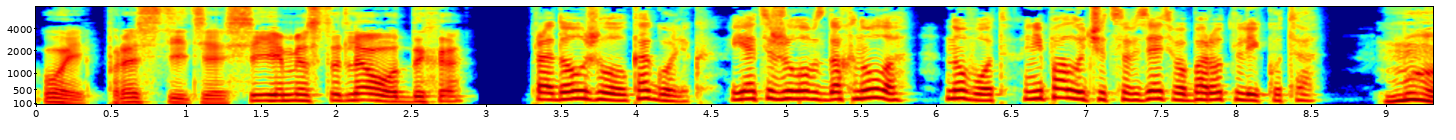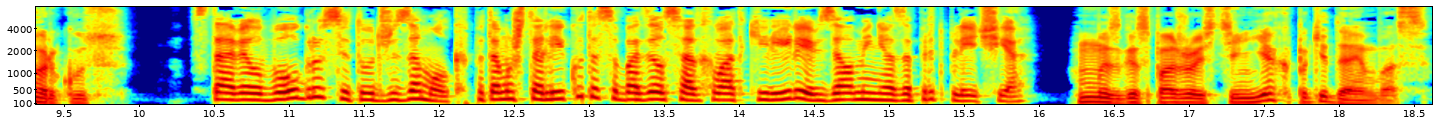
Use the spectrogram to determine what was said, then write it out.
Ой, простите, сие место для отдыха. Продолжил алкоголик. Я тяжело вздохнула. Ну вот, не получится взять в оборот Ликута. Маркус. Ставил Волгрус и тут же замолк, потому что Ликут освободился от хватки Лили и взял меня за предплечье. Мы с госпожой Стеньяк покидаем вас.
